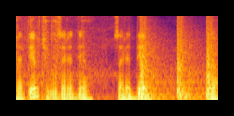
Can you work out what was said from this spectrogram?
Зарядив чи не зарядив? Зарядив. Йо.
